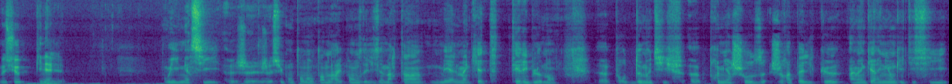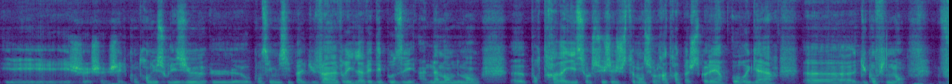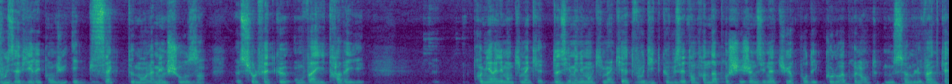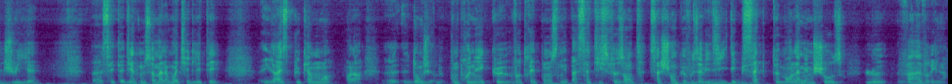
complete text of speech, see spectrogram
Monsieur Pinel. Oui, merci. Euh, je, suis content d'entendre la réponse d'Elisa Martin, mais elle m'inquiète terriblement euh, pour deux motifs. Euh, première chose, je rappelle que Alain Carignan, qui est ici, et, j'ai le compte rendu sous les yeux, au conseil municipal du 20 avril avait déposé un amendement pour travailler sur le sujet, justement sur le rattrapage scolaire au regard du confinement. Vous aviez répondu exactement la même chose sur le fait qu'on va y travailler. Premier élément qui m'inquiète. Deuxième élément qui m'inquiète, vous dites que vous êtes en train d'approcher Jeunes et Nature pour des colos apprenantes. Nous sommes le 24 juillet. Euh, c'est-à-dire que nous sommes à la moitié de l'été. Il reste plus qu'un mois. Voilà. Euh, donc comprenez que votre réponse n'est pas satisfaisante, sachant que vous avez dit exactement la même chose le 20 avril.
